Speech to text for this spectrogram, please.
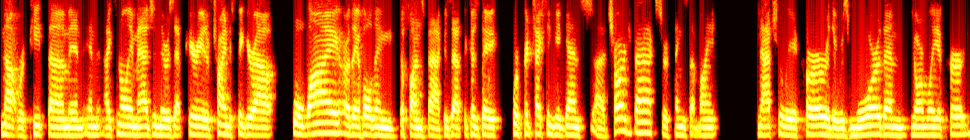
not repeat them. And and I can only imagine there was that period of trying to figure out well, why are they holding the funds back? Is that because they were protecting against uh, chargebacks or things that might naturally occur, or there was more than normally occurred?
